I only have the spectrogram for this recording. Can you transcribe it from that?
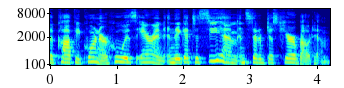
the coffee corner. Who is Aaron?" And they get to see him instead of just hear about him.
